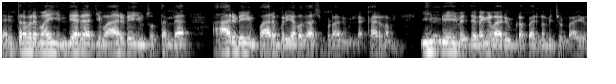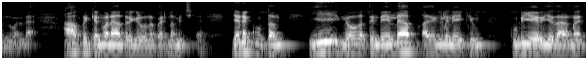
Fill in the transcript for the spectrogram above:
ചരിത്രപരമായി ഇന്ത്യ രാജ്യം ആരുടെയും സ്വത്തല്ല ആരുടെയും പാരമ്പര്യം അവകാശപ്പെടാനുമില്ല. കാരണം ഇന്ത്യയിലെ ജനങ്ങളാരും ഇവിടെ പരിണമിച്ചുണ്ടായൊന്നുമല്ല. ആഫ്രിക്കൻ വനാന്തരങ്ങളിൽ നിന്ന് പരിണമിച്ച ജനക്കൂട്ടം ഈ ലോകത്തിന്റെ എല്ലാ ഭാഗങ്ങളിലേക്കും കുടിയേറിയതാണ്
